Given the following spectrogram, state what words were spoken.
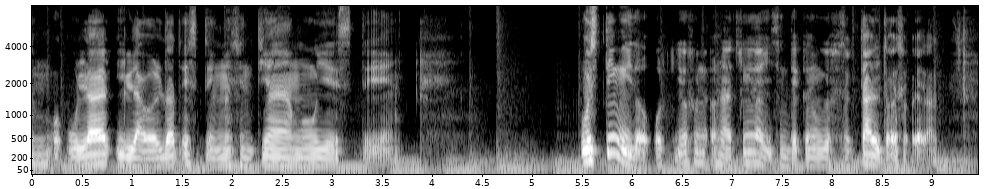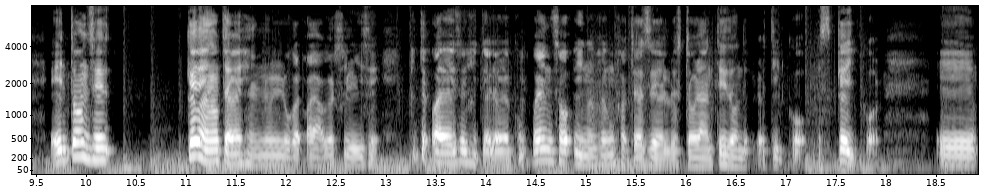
muy popular y la verdad este me sentía muy este pues tímido, porque yo soy una persona tímida y sentía que no iba a aceptar y todo eso, ¿verdad? Entonces, quedan otra vez en un lugar para ver si le dice, ¿qué te parece si te lo recompenso? Y nos vemos atrás del restaurante donde platico skateboard. Eh,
